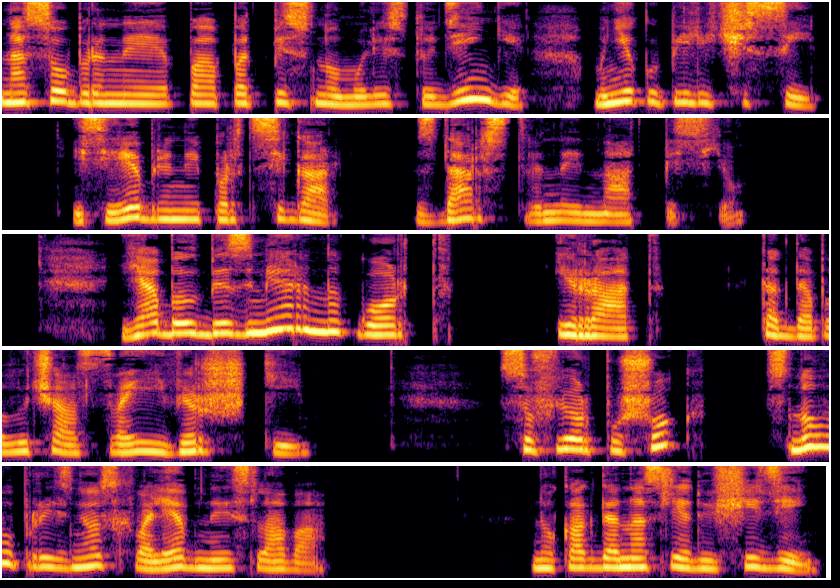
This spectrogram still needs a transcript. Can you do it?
На собранные по подписному листу деньги мне купили часы и серебряный портсигар с дарственной надписью. Я был безмерно горд и рад, когда получал свои вершки. Суфлер Пушок снова произнес хвалебные слова. Но когда на следующий день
